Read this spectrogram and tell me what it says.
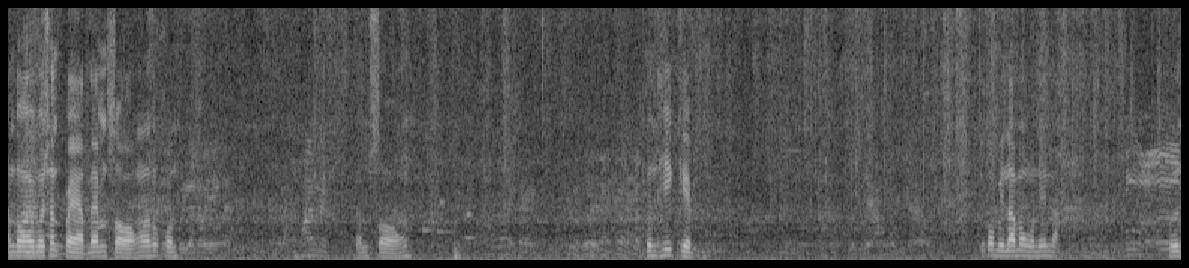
Android เวอร์ชัน8 RAM 2นะทุกคนพันเลย RAM 2พื้นที่เก็บที่ก็มีแรมมากวันนี้น่ะ พื้น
